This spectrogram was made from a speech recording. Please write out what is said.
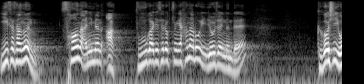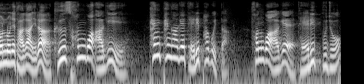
이 세상은 선 아니면 악, 두 가지 세력 중에 하나로 이루어져 있는데 그것이 이원론의 다가 아니라 그 선과 악이 팽팽하게 대립하고 있다. 선과 악의 대립 구조,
